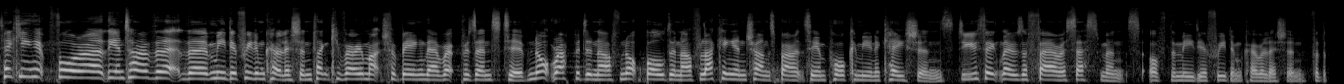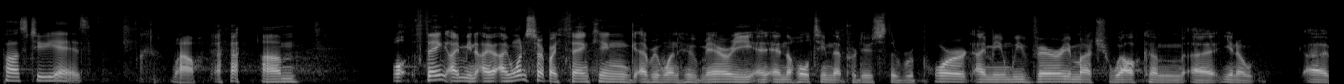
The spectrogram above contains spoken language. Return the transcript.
Taking it for uh, the entire of the, the, Media Freedom Coalition, thank you very much for being their representative. Not rapid enough, not bold enough, lacking in transparency and poor communications. Do you think those are fair assessments of the Media Freedom Coalition for the past two years? Wow. um, well, thank, I mean, I, I, want to start by thanking everyone who, Mary and, and, the whole team that produced the report. I mean, we very much welcome, uh, you know, uh,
